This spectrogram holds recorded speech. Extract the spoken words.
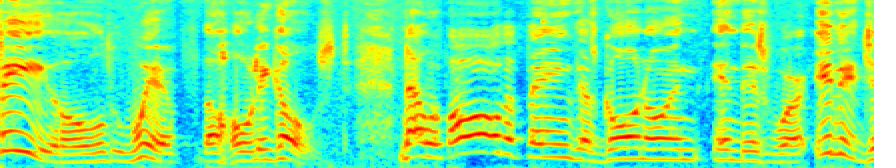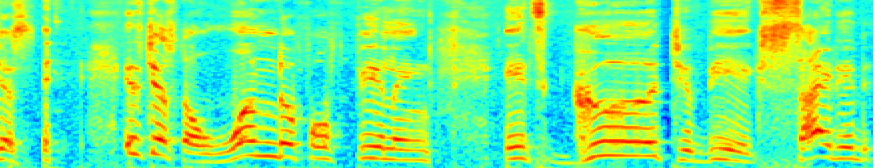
filled with the Holy Ghost. Now, with all the things that's going on in, in this world, isn't it just, it's just a wonderful feeling. It's good to be excited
